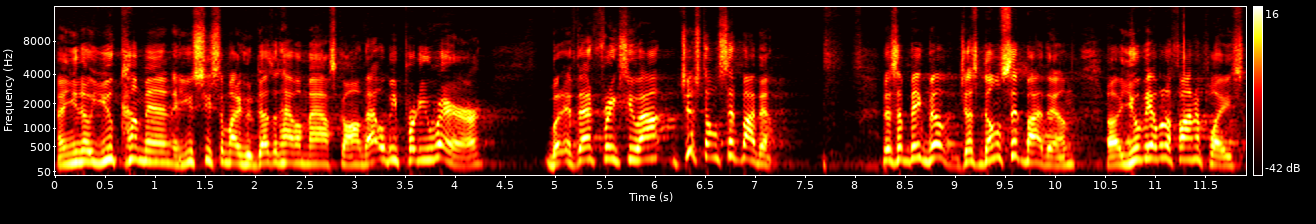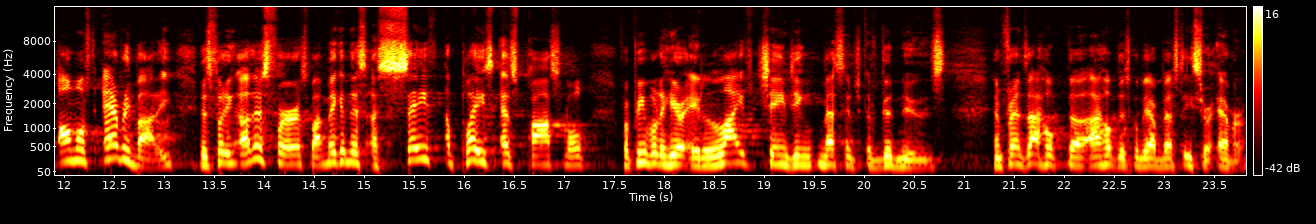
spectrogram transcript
and you know, you come in and you see somebody who doesn't have a mask on, that will be pretty rare. But if that freaks you out, just don't sit by them. It's a big building. Just don't sit by them. Uh, you'll be able to find a place. Almost everybody is putting others first by making this as safe a place as possible for people to hear a life changing message of good news. And friends, I hope, the, I hope this will be our best Easter ever.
